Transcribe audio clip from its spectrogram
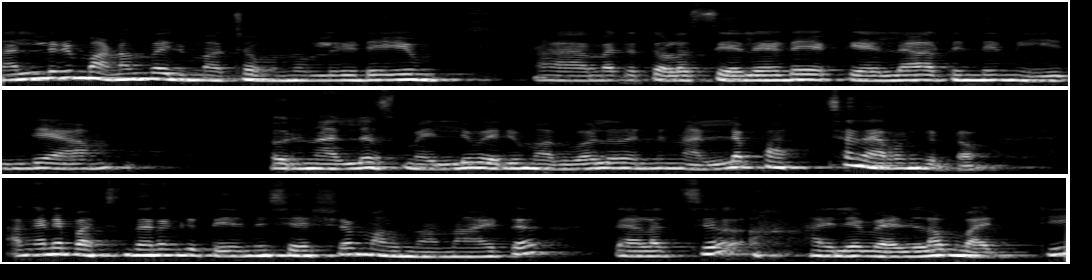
നല്ലൊരു മണം വരും ആ ചുമന്നുള്ളിയുടെയും മറ്റേ തുളസി ഇലയുടെയൊക്കെ എല്ലാ അതിന്റെ നീരിന്റെ ആ ഒരു നല്ല സ്മെല്ല് വരും. അതുപോലെ തന്നെ നല്ല പച്ച നിറം കിട്ടും. അങ്ങനെ പച്ച നിറം കിട്ടിയതിന് ശേഷം അത് നന്നായിട്ട് തിളച്ച് അതിലെ വെള്ളം വറ്റി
